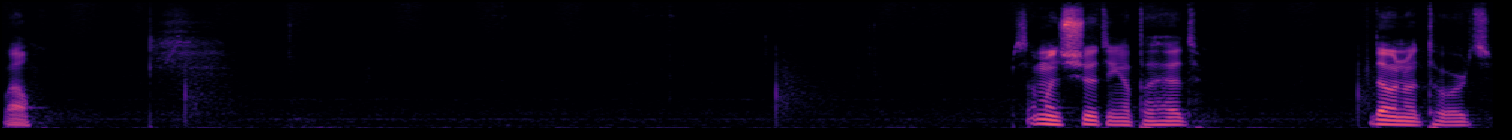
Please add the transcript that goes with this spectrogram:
Well, Someone's shooting up ahead. Donut towards.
